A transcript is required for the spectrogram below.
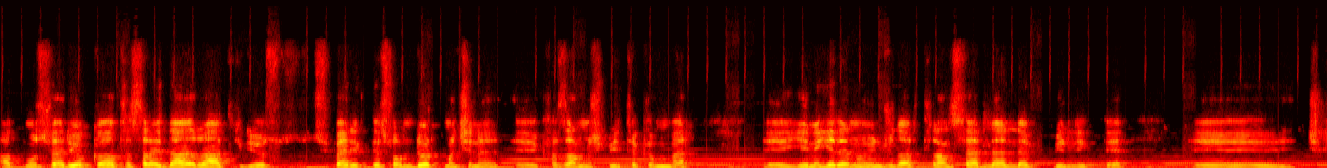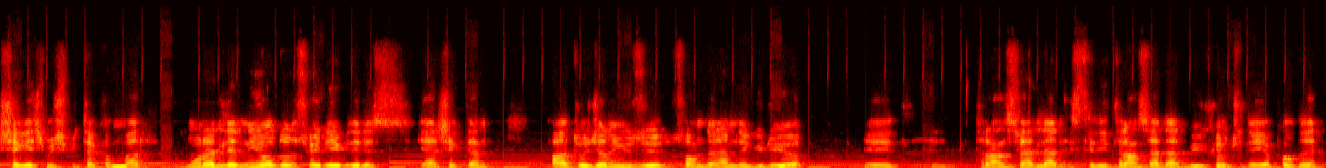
atmosfer yok. Galatasaray daha rahat gidiyor. Süper Lig'de son 4 maçını kazanmış bir takım var. Yeni gelen oyuncular transferlerle birlikte çıkışa geçmiş bir takım var. Morallerin iyi olduğunu söyleyebiliriz. Gerçekten Fatih Hoca'nın yüzü son dönemde gülüyor. E, transferler, istediği transferler büyük ölçüde yapıldı.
